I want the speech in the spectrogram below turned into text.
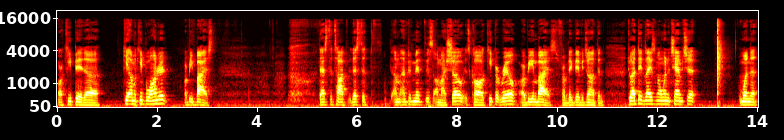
or keep it. Uh, keep, I'm gonna keep it 100 or be biased. That's the top. That's the. I'm implement this on my show. It's called Keep It Real or Being Biased from Big Baby Jonathan. Do I think the Lakers gonna win the championship when the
